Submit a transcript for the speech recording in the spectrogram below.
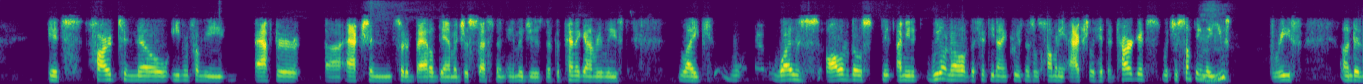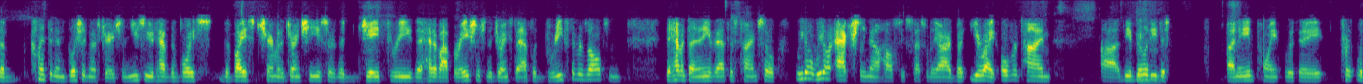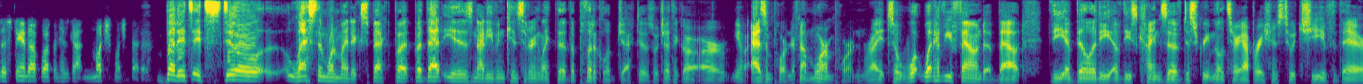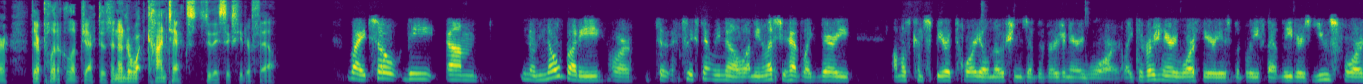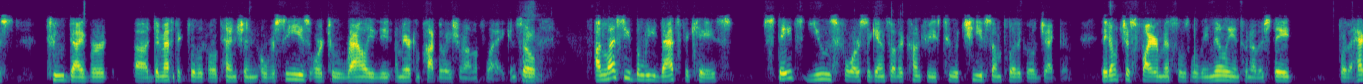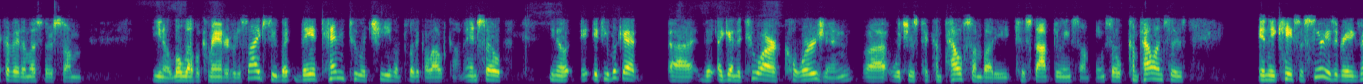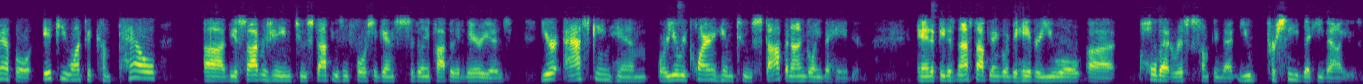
it's hard to know, even from the after uh, action sort of battle damage assessment images that the Pentagon released, like was all of those i mean we don't know of the 59 cruise missiles how many actually hit their targets which is something mm-hmm. they used to brief under the clinton and bush administration usually you'd have the voice the vice chairman of the joint chiefs or the j3 the head of operations for the joint staff would brief the results and They haven't done any of that this time, so we don't we don't actually know how successful they are. But you're right. Over time, uh, the ability mm-hmm. to an aim point with a with a standoff weapon has gotten much much better. But it's it's still less than one might expect. But but that is not even considering like the the political objectives, which I think are are you know as important, if not more important, right? So what what have you found about the ability of these kinds of discrete military operations to achieve their their political objectives, and under what context do they succeed or fail? Right. So the um, you know nobody, or to to the extent we know, I mean, unless you have like very almost conspiratorial notions of diversionary war. Like diversionary war theory is the belief that leaders use force to divert uh, domestic political attention overseas or to rally the American population around the flag. And so, mm. unless you believe that's the case, states use force against other countries to achieve some political objective. They don't just fire missiles willy nilly into another state for the heck of it, unless there's some you know low level commander who decides to, but they tend to achieve a political outcome. And so you know, if you look at uh, the, again, the two are coercion, uh, which is to compel somebody to stop doing something. So compellence is, in the case of Syria, is a great example. If you want to compel uh, the Assad regime to stop using force against civilian populated areas, you're asking him or you're requiring him to stop an ongoing behavior. And if he does not stop the ongoing behavior, you will uh, hold at risk something that you perceive that he values.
